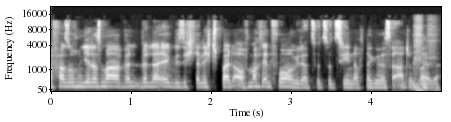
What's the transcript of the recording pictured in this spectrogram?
versuchen jedes Mal, wenn, wenn da irgendwie sich der Lichtspalt aufmacht, den Vorhang wieder zuzuziehen auf eine gewisse Art und Weise.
